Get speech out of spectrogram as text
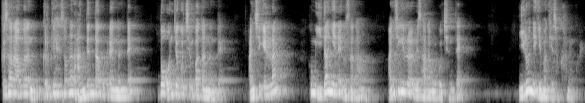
그 사람은 그렇게 해서는 안 된다고 그랬는데 너 언제 고침 받았는데? 안식일 날? 그럼 이단이네 그 사람. 안식일 날 왜 사람을 고친대? 이런 얘기만 계속하는 거예요.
